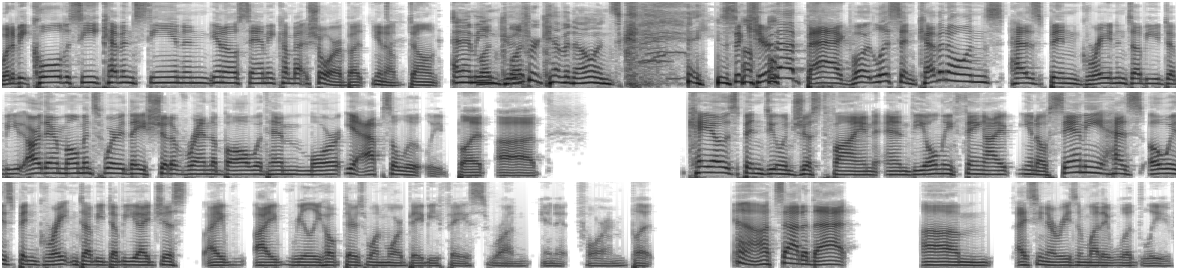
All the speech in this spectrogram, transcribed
Would it be cool to see Kevin Steen and you know Sami come back? Sure, but you know don't And I mean, Let- good let- for Kevin Owens. you know? secure that bag. But listen, Kevin Owens has been great in WWE. Are there moments where they should have ran the ball with him more? Yeah, absolutely. But uh KO's been doing just fine and the only thing I, you know, Sami has always been great in WWE. I just I I really hope there's one more babyface run in it for him. But yeah, outside of that, um I see no reason why they would leave,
